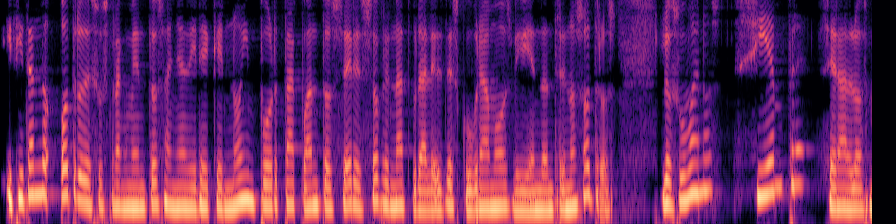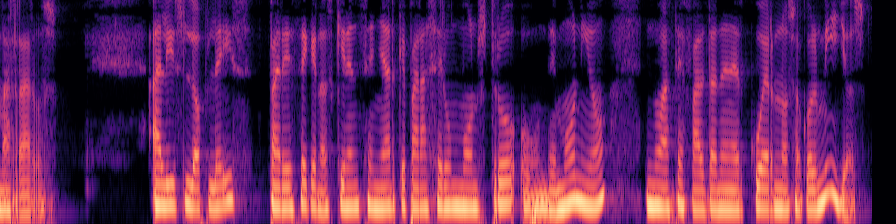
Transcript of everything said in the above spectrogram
Y citando otro de sus fragmentos, añadiré que no importa cuántos seres sobrenaturales descubramos viviendo entre nosotros, los humanos siempre serán los más raros. Alice Lovelace parece que nos quiere enseñar que para ser un monstruo o un demonio no hace falta tener cuernos o colmillos,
